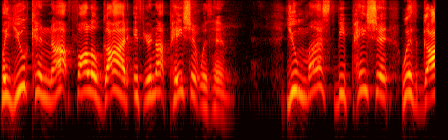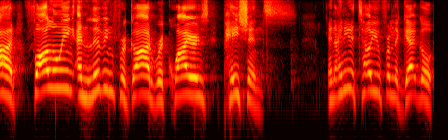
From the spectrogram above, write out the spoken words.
But you cannot follow God if you're not patient with Him. You must be patient with God. Following and living for God requires patience. And I need to tell you from the get go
